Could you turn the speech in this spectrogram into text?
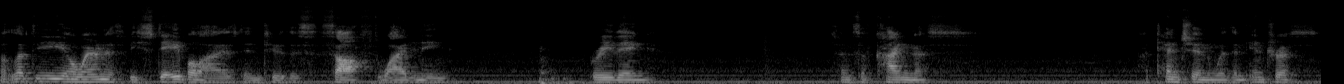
But let the awareness be stabilized into this soft, widening breathing, sense of kindness, attention with an interest.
